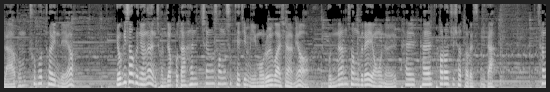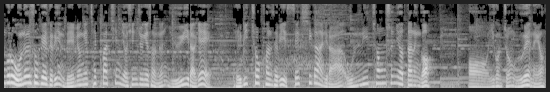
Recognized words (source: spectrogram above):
라붐2부터인데요. 여기서 그녀는 전작보다 한층 성숙해진 미모를 과시하며 문남성들의 영혼을 탈탈 털어주셨더랬습니다. 참고로 오늘 소개해드린 4명의 책받침 여신 중에서는 유일하게 데뷔 초 컨셉이 섹시가 아니라 온리 청순이었다는 거. 어, 이건 좀 의외네요.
